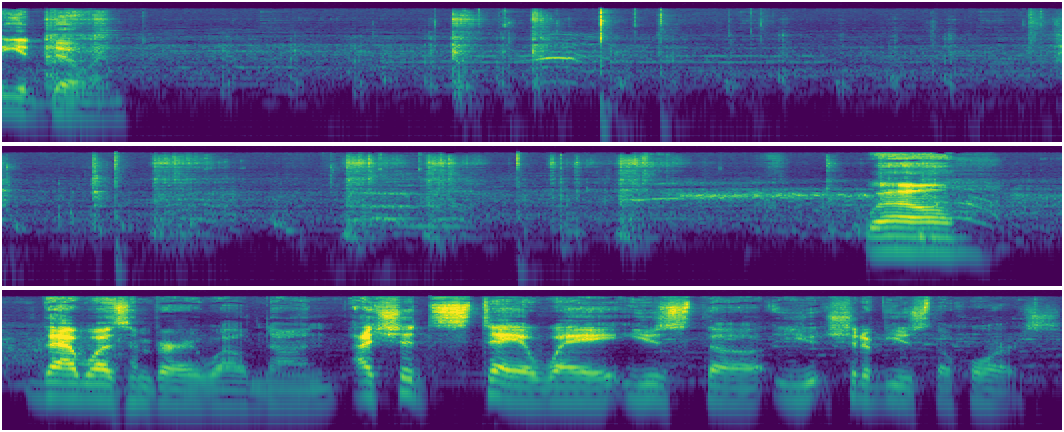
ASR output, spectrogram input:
What are you doing? Well, that wasn't very well done. I should stay away. Use the you should have used the horse.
